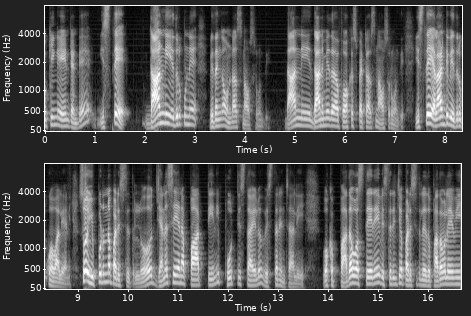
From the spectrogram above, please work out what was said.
ముఖ్యంగా ఏంటంటే ఇస్తే దాన్ని ఎదుర్కొనే విధంగా ఉండాల్సిన అవసరం ఉంది. దాన్ని దాని మీద ఫోకస్ పెట్టాల్సిన అవసరం ఉంది. ఇస్తే ఎలాంటివి ఎదుర్కోవాలి అని. సో ఇప్పుడున్న పరిస్థితుల్లో జనసేన పార్టీని పూర్తి స్థాయిలో విస్తరించాలి. ఒక పదవి వస్తేనే విస్తరించే పరిస్థితి లేదు. పదవులేమి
